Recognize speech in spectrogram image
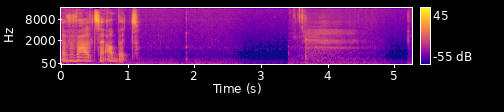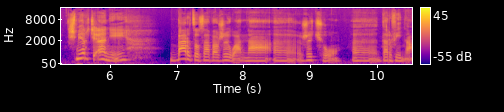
w walce o byt. Śmierć Eni bardzo zaważyła na e, życiu e, Darwina.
